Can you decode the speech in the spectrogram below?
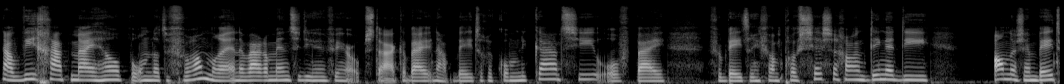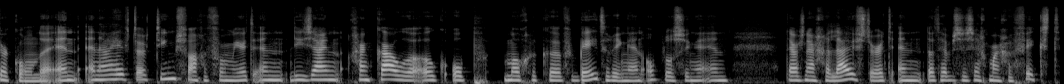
Nou, wie gaat mij helpen om dat te veranderen? En er waren mensen die hun vinger opstaken bij nou, betere communicatie of bij verbetering van processen. Gewoon dingen die anders en beter konden. En, en hij heeft daar teams van geformeerd. En die zijn gaan kouwen ook op mogelijke verbeteringen en oplossingen. En daar is naar geluisterd. En dat hebben ze zeg maar gefixt.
